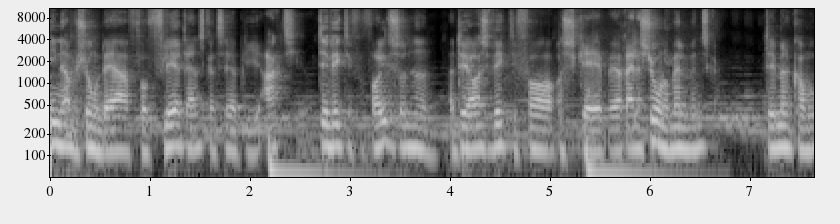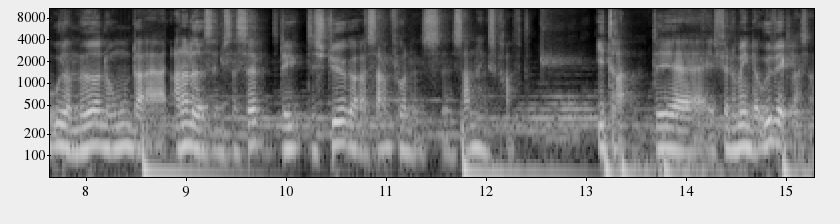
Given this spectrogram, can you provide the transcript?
Min ambition det er at få flere danskere til at blive aktive. Det er vigtigt for folkesundheden, og det er også vigtigt for at skabe relationer mellem mennesker. Det, man kommer ud og møder nogen, der er anderledes end sig selv, det, det styrker samfundets øh, sammenhængskraft. Idræt, det er et fænomen, der udvikler sig.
